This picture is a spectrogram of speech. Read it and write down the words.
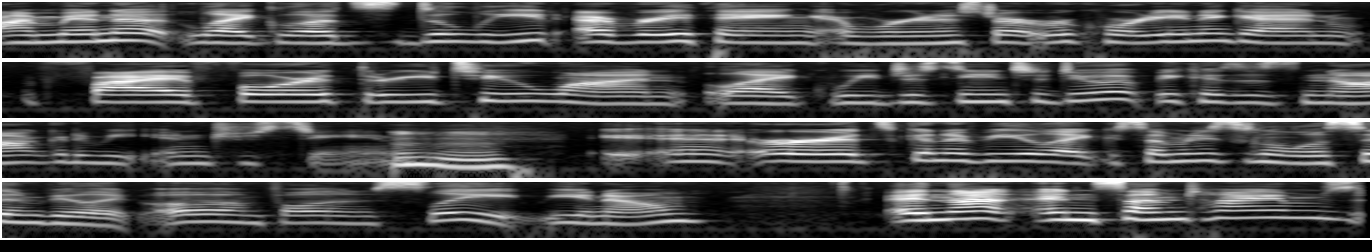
"I'm gonna like let's delete everything and we're gonna start recording again. Five, four, three, two, one. Like, we just need to do it because it's not gonna be interesting, hmm I- or it's gonna be like somebody's gonna listen and be like, "Oh, I'm falling asleep," you know." And that and sometimes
